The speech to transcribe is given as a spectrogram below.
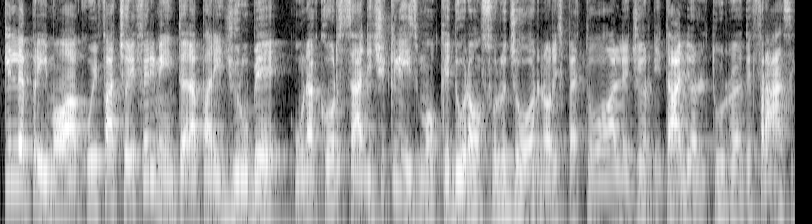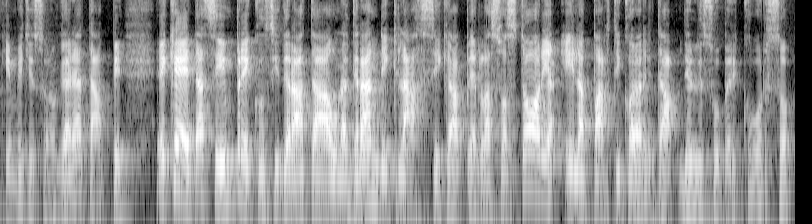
Il primo a cui faccio riferimento è la Parigi-Roubaix, una corsa di ciclismo che dura un solo giorno rispetto alle Giro d'Italia o al Tour de France, che invece sono gare a tappe, e che è da sempre considerata una grande classica per la sua storia e la particolarità del suo percorso.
